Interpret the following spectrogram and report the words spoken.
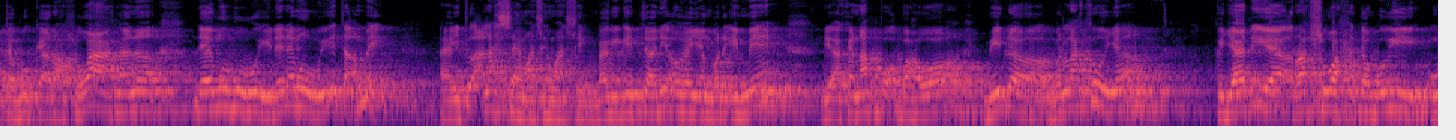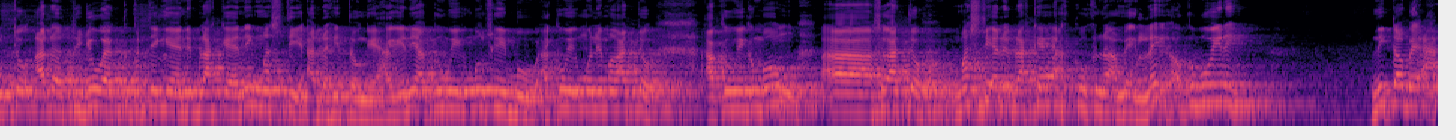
kata bukan rasuah kerana dia membui dia dia membui kita ambil ha, itu alasan masing-masing. Bagi kita ni orang yang beriman dia akan nampak bahawa bila berlakunya kejadian rasuah atau beri untuk ada tujuan kepentingan di belakang ni mesti ada hitungnya hari ni aku beri kembung seribu aku beri kembung lima ratus aku beri kembung uh, seratus. Mesti ada belakang aku kena ambil lek aku beri ni. Ni tabiat.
